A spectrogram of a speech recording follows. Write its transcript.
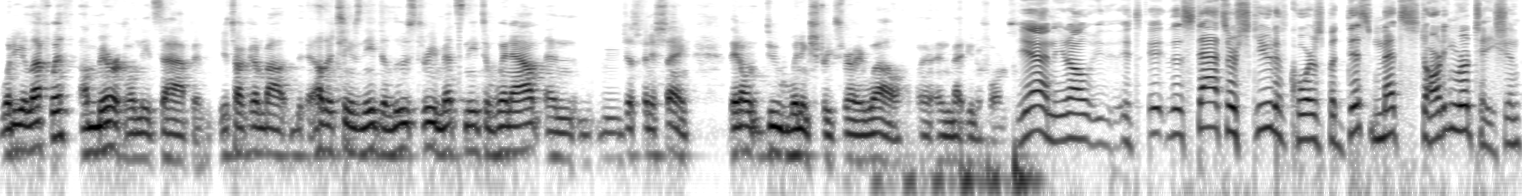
what are you left with? A miracle needs to happen. You're talking about the other teams need to lose three, Mets need to win out. And we just finished saying they don't do winning streaks very well in Met uniforms. Yeah, and you know, it's it, the stats are skewed, of course, but this Mets starting rotation,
